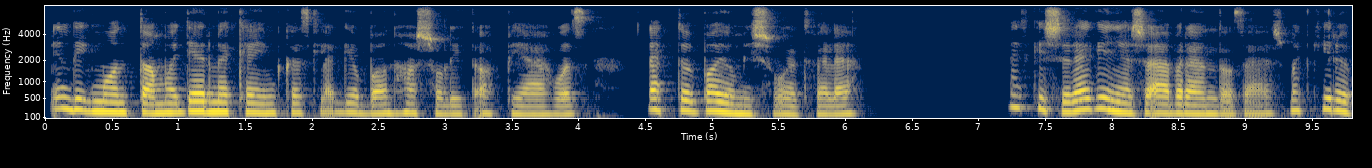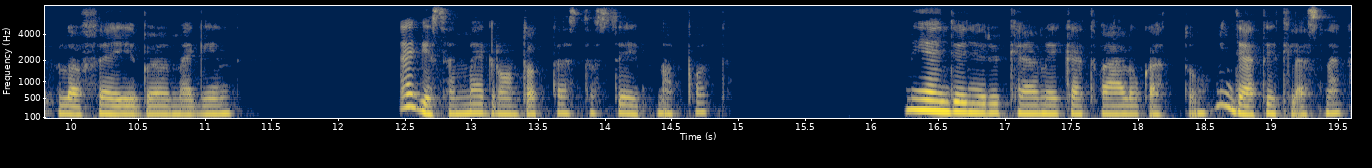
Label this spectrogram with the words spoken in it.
Mindig mondtam, hogy gyermekeim közt legjobban hasonlít apjához. Legtöbb bajom is volt vele. Egy kis regényes ábrándozás, meg kiröpül a fejéből megint. Egészen megrontotta ezt a szép napot. Milyen gyönyörű kelméket válogattunk. Mindjárt itt lesznek.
